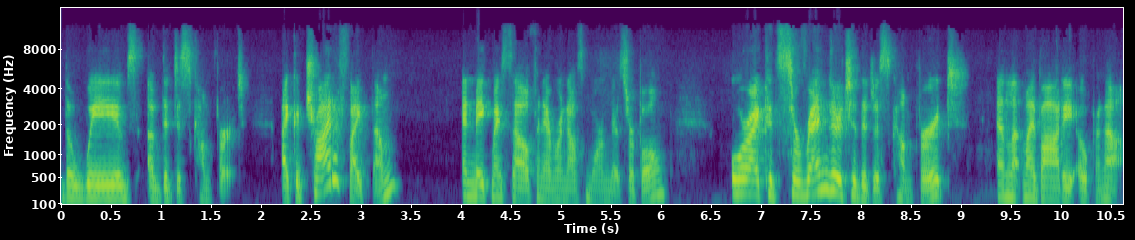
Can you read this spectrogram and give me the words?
the waves of the discomfort. I could try to fight them and make myself and everyone else more miserable or I could surrender to the discomfort and let my body open up.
